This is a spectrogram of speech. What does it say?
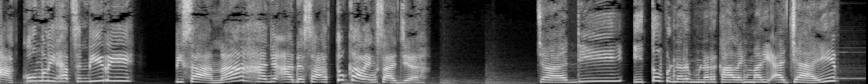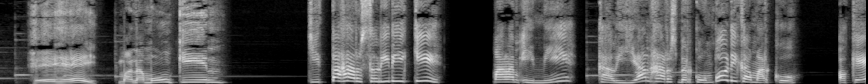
aku melihat sendiri. Di sana hanya ada satu kaleng saja. Jadi, itu benar-benar kaleng mari ajaib. Hei, hei, mana mungkin? Kita harus selidiki. Malam ini, kalian harus berkumpul di kamarku. Oke?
